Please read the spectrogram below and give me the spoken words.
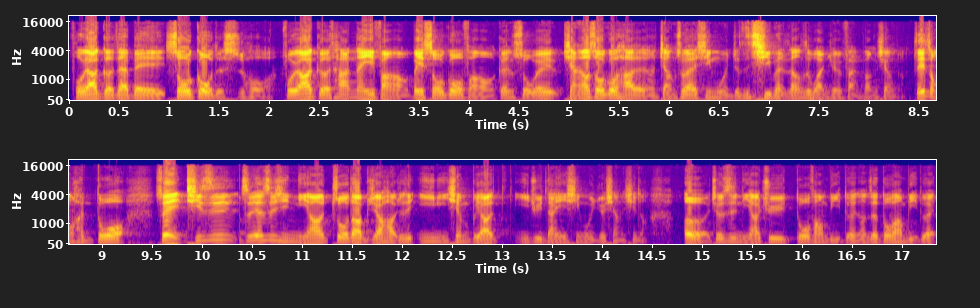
佛牙格在被收购的时候啊，佛牙格他那一方哦，被收购方哦，跟所谓想要收购他的人讲出来的新闻，就是 基本上是完全反方向的。这种很多，所以其实这件事情你要做到比较好，就是一，你先不要依据单一新闻你就相信了；二，就是你要去多方比对，然后这多方比对，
